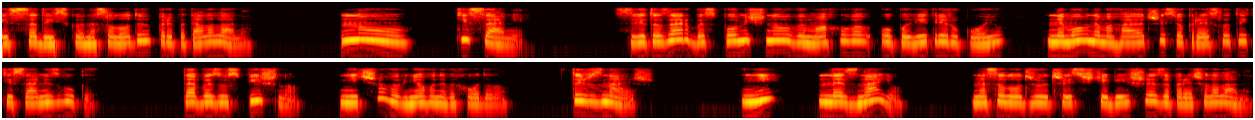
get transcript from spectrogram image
Із садиською насолодою перепитала Лана. Ну, ті самі. Світозар безпомічно вимахував у повітрі рукою, немов намагаючись окреслити ті самі звуки. Та безуспішно нічого в нього не виходило. Ти ж знаєш? Ні, не знаю, насолоджуючись ще більше, заперечила Лана.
